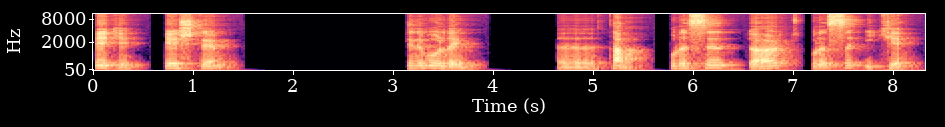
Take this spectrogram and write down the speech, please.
Peki, geçtim. Şimdi buradayım. E, tamam. Burası 4, burası 2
